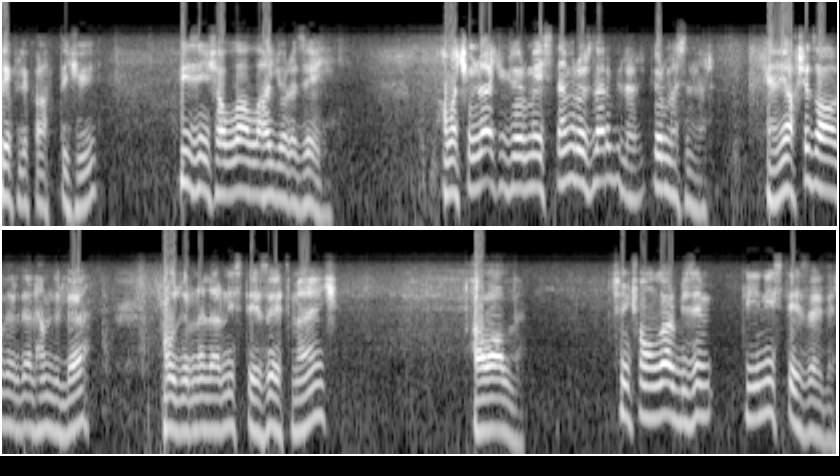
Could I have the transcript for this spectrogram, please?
replika atdı ki, biz inşallah Allahı görəcəyik. Amma kimlər ki, görmək istəmir, özləri bilər, görməsinlər. Yəni, yaxşı cavab verdi, əlhəmdülillah. O cürnələrini isteza etmək halaldır. Çünki onlar bizim dini isteza edir.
